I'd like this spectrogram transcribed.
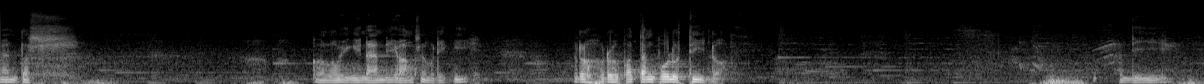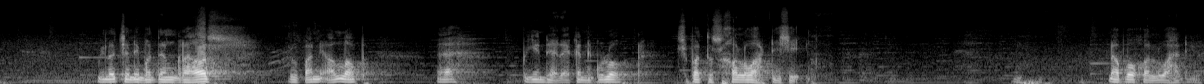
ngantos kalau inginan langsung mriki roh-roh patang puluh dino. Mila jane boten ngraos rupane Allah eh pengen dereken kula supados khalwah dhisik. Napa khalwah dia?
